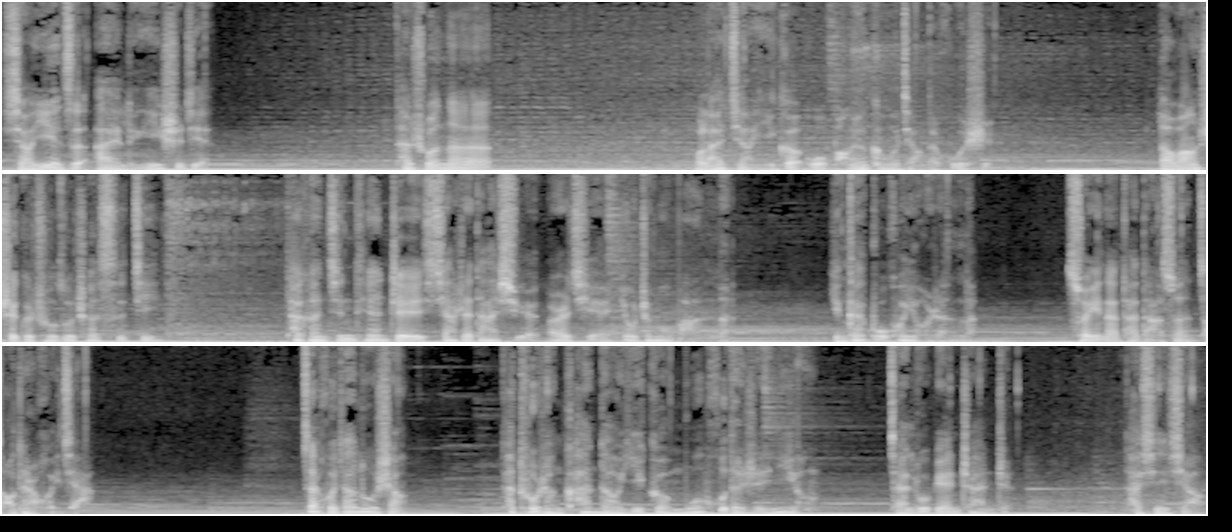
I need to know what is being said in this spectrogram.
小叶子爱灵异事件。他说呢，我来讲一个我朋友跟我讲的故事。老王是个出租车司机，他看今天这下着大雪，而且又这么晚了，应该不会有人了，所以呢，他打算早点回家。在回家路上，他突然看到一个模糊的人影在路边站着，他心想，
